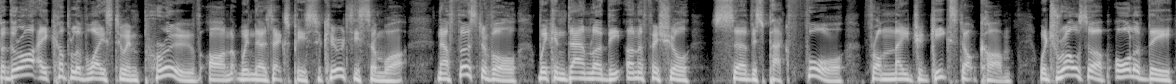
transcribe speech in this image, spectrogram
But there are a couple of ways to improve on Windows XP security somewhat. Now, first of all, we can download the unofficial Service Pack 4 from MajorGeeks.com, which rolls up all of the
